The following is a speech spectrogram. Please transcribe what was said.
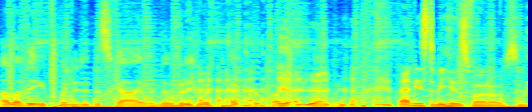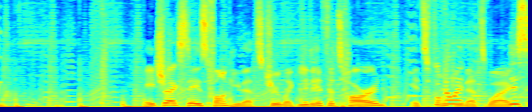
I love that you pointed at the sky when the Woody Woodpecker part. That needs to be his photos. A-Trak stays funky. That's true. Like even if it's hard, it's You funky. know what? That's why. this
